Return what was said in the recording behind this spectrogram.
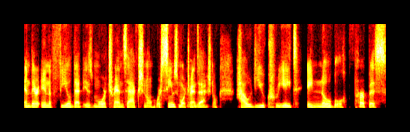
and they're in a field that is more transactional or seems more mm-hmm. transactional how do you create a noble purpose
